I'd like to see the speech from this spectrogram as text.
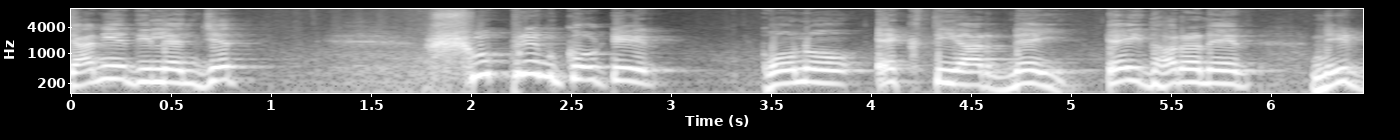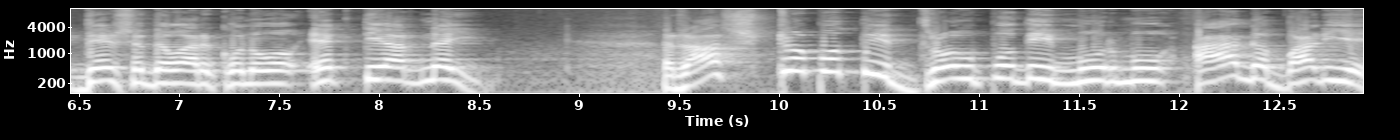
জানিয়ে দিলেন যে, সুপ্রিম কোর্টের কোনো এখতিয়ার নেই, এই ধরনের নির্দেশ দেওয়ার কোনো এখতিয়ার নেই। রাষ্ট্রপতি দ্রৌপদী মুর্মু আগ বাড়িয়ে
